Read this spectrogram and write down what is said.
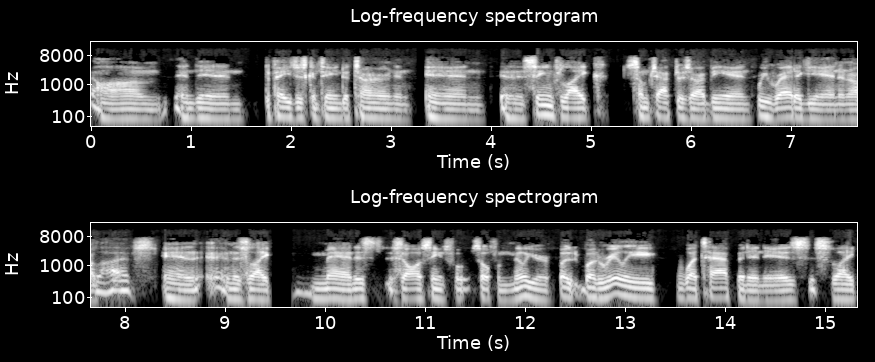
Um, and then the pages continue to turn, and, and and it seems like some chapters are being reread again in our lives, and and it's like, man, this this all seems so familiar, but but really, what's happening is it's like,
